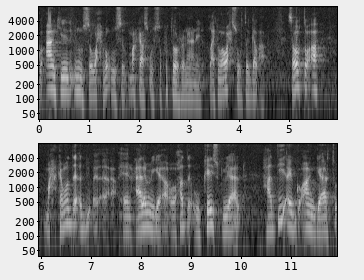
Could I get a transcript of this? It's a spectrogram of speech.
go'aankeedu inuusa waxba uusa markaas uusa ku tooranaaneyn laakiin waa wax suurtagal ah. Sababtoo ah maxkamadda caalamiga ah oo hadda uu kaysku yaal haddii ay go'aan gaarto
